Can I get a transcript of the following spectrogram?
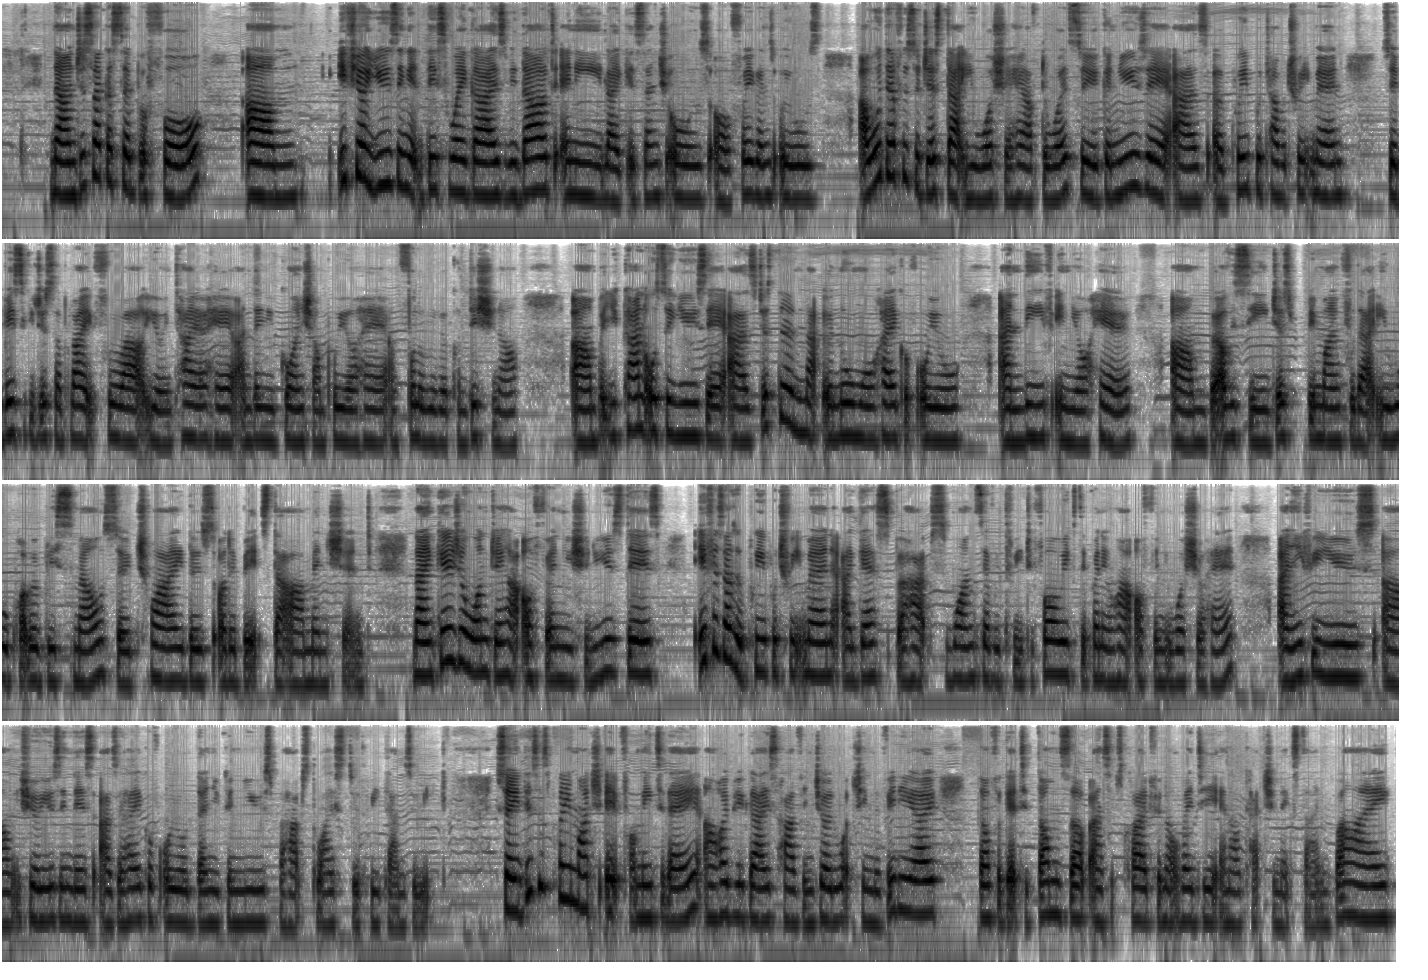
Now just like I said before um, if you're using it this way guys without any like essential oils or fragrance oils I would definitely suggest that you wash your hair afterwards. So you can use it as a pre-potable treatment. So you basically just apply it throughout your entire hair and then you go and shampoo your hair and follow with a conditioner. Um, but you can also use it as just a, a normal hair oil and leave in your hair. Um, but obviously just be mindful that it will probably smell. So try those other bits that are mentioned. Now in case you're wondering how often you should use this if it's as a pre-poo treatment, I guess perhaps once every three to four weeks, depending on how often you wash your hair. And if you use, um, if you're using this as a hair growth oil, then you can use perhaps twice to three times a week. So this is pretty much it for me today. I hope you guys have enjoyed watching the video. Don't forget to thumbs up and subscribe if you're not already, and I'll catch you next time. Bye.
